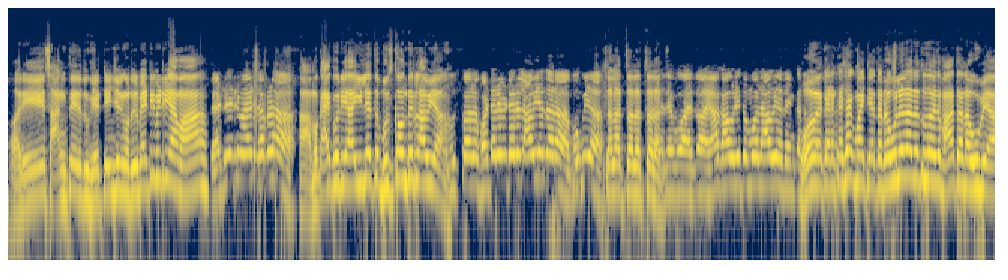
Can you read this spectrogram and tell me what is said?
अरे सांगते रे तू घे टेन्शन करतो बॅटरी बिटरी हा मा. बॅटरी माहिती सगळा. हा मग काय करूया? इले तर भुसकावून तरी लावूया. भुसकावलं फटारे बिटारे लावूया जरा बघूया. चला चला चला. ह्या गावली तर मग लावूया त्यांका होय कारण कशाक माहिती आता रवलेला तर तुझा भात ना उभ्या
